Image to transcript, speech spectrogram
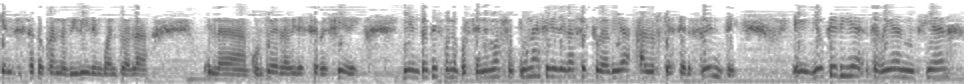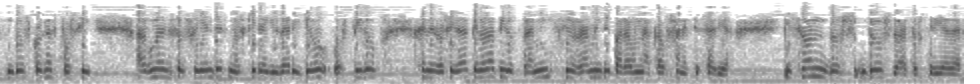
que nos está tocando vivir en cuanto a la, cultura de la vida se refiere. Y entonces, bueno, pues tenemos una serie de gastos todavía a los que hacer frente. Eh, yo quería, quería anunciar dos cosas por si alguno de nuestros oyentes nos quiere ayudar y yo os pido generosidad que no la pido para mí, sino realmente para una causa necesaria. Y son dos, dos datos que quería dar.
